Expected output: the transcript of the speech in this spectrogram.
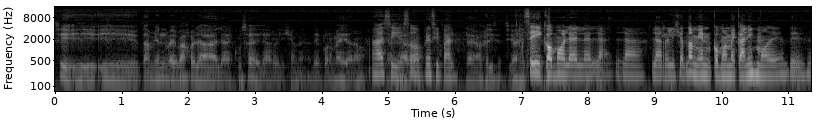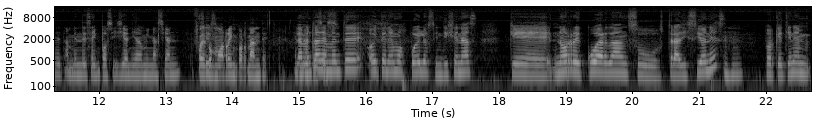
Sí, y, y también eh, bajo la, la excusa de la religión de, de por medio, ¿no? Ah, sí, hablar, eso, ¿no? principal. La evangelización. Sí, como la, la, la, la, la religión también, como mecanismo de, de- de también de esa imposición y dominación, fue Sí, como sí. re importante. en el Lamentablemente hoy tenemos pueblos indígenas que no recuerdan sus tradiciones porque tienen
